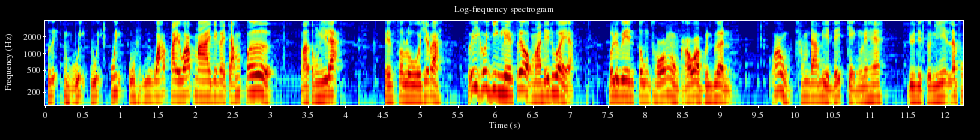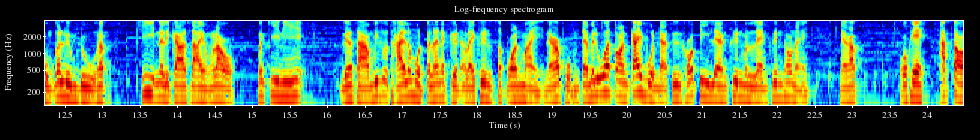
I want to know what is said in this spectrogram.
เอ้ยอุ้ยอุ้ยอุ้ยอุ้ยวับไปวับมายังกับจัมเปอร์ มาตรงนี้ละเป็นสโลใช่ป่ะเฮ้ยเขายิงเลเซอร์ออกมาได้ด้วยอะบริเวณตรงท้องของเขาอะเพื่อนๆว้าวทำดาเมจได้เจ๋งเลยฮะยูนิตตัวนี้แล้วผมก็ลืมดูครับ พี่นาฬิกาทรายของเรา เมื่อกี้นี้ เหลือ 3 วิสุดท้ายแล้วหมดไปแล้วเนี่ยเกิดอะไรขึ้นสปอนใหม่นะครับผมแต่ไม่รู้ว่าตอนใกล้บุญเนี่ยคือเขาตีแรงขึ้นมันแรงขึ้นเท่าไหร่นะครับโอเค อัพต่อ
